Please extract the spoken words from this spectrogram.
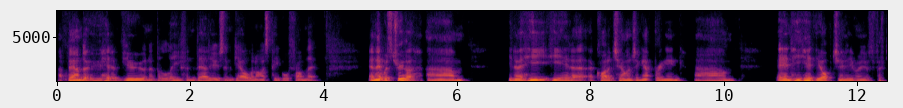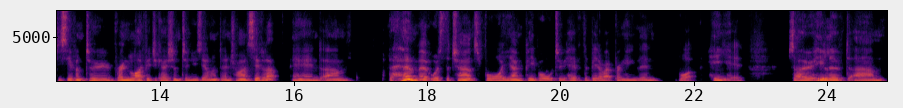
a founder who had a view and a belief and values and galvanized people from that. And that was Trevor. Um, you know, he he had a, a quite a challenging upbringing. Um, and he had the opportunity when he was 57 to bring life education to New Zealand and try and set it up. And um, for him, it was the chance for young people to have the better upbringing than what he had. So he lived um,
